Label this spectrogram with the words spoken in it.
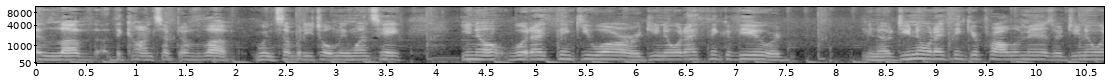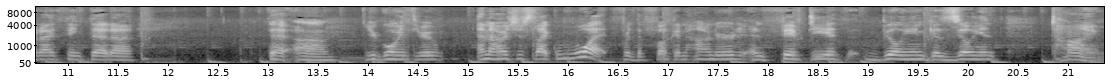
I love the concept of love. When somebody told me once, hey, you know what I think you are, or do you know what I think of you, or you know, do you know what I think your problem is, or do you know what I think that uh, that um, you're going through? And I was just like, what for the fucking hundred and fiftieth billion gazillionth time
